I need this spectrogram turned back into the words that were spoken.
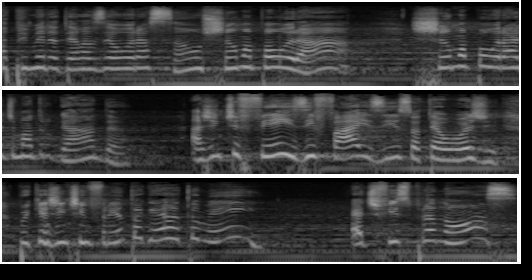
A primeira delas é a oração. Chama para orar. Chama para orar de madrugada. A gente fez e faz isso até hoje, porque a gente enfrenta a guerra também. É difícil para nós,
